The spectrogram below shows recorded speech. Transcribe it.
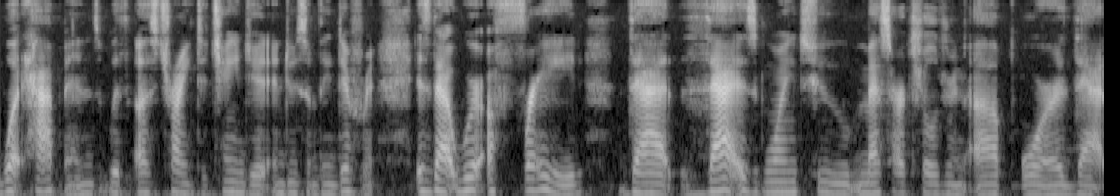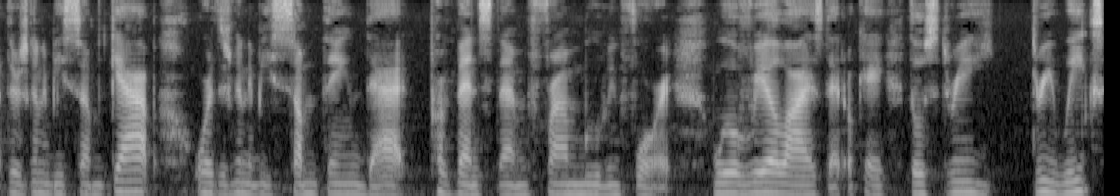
what happens with us trying to change it and do something different is that we're afraid that that is going to mess our children up or that there's going to be some gap or there's going to be something that prevents them from moving forward. We'll realize that okay, those 3 3 weeks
